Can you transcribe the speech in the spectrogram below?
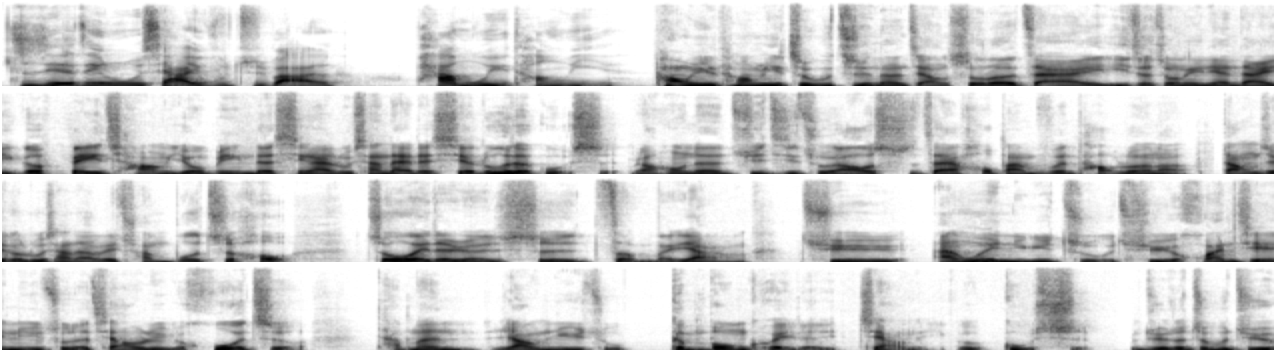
直接进入下一部剧吧，《帕姆与汤米》。《帕姆与汤米》这部剧呢，讲述了在一九九零年代一个非常有名的性爱录像带的泄露的故事。然后呢，剧集主要是在后半部分讨论了，当这个录像带被传播之后，周围的人是怎么样去安慰女主，去缓解女主的焦虑，或者他们让女主。更崩溃的这样的一个故事，我觉得这部剧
